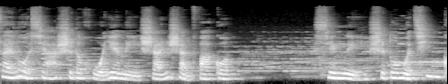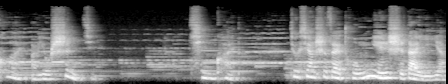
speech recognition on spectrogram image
在落霞时的火焰里闪闪发光，心里是多么轻快而又圣洁，轻快的，就像是在童年时代一样。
